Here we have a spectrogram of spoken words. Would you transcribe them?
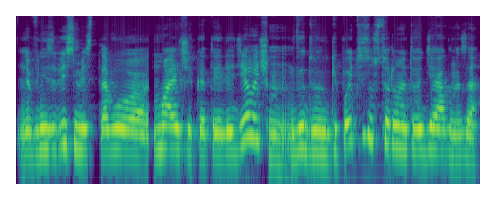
вне зависимости от того, мальчик это или девочка, выдвинуть гипотезу в сторону этого диагноза,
